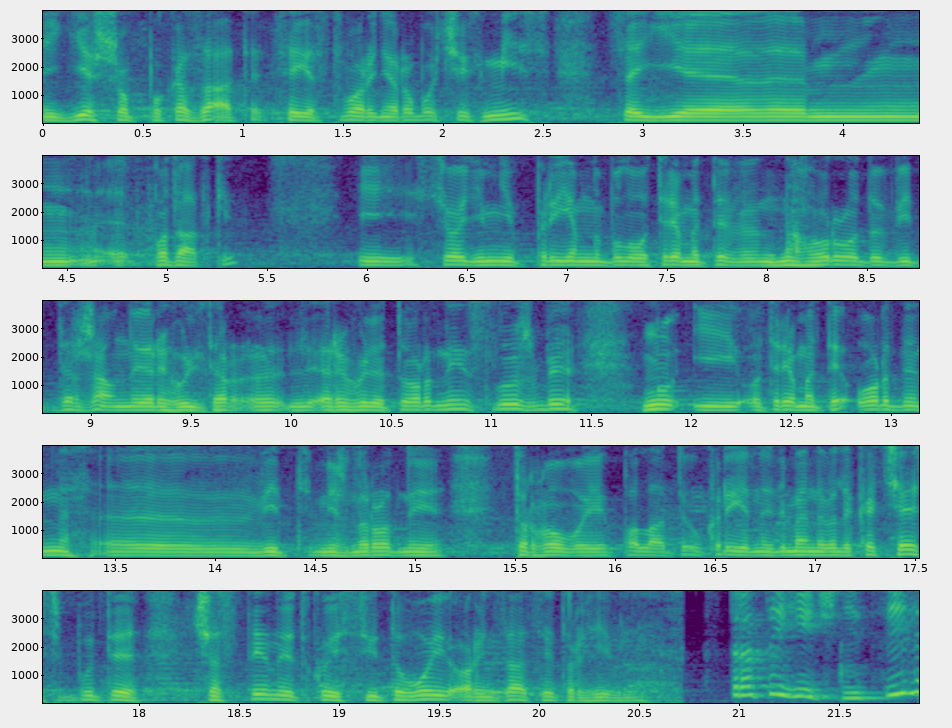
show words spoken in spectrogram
є що показати. Це є створення робочих місць, це є ем, податки. І сьогодні мені приємно було отримати нагороду від Державної регуляторної служби, ну і отримати орден е, від Міжнародної торгової палати України. Для мене велика честь бути частиною такої світової організації торгівлі. Стратегічні цілі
